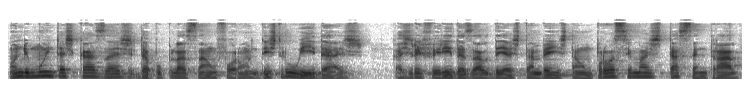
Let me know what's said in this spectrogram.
onde muitas casas da população foram destruídas. As referidas aldeias também estão próximas da central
